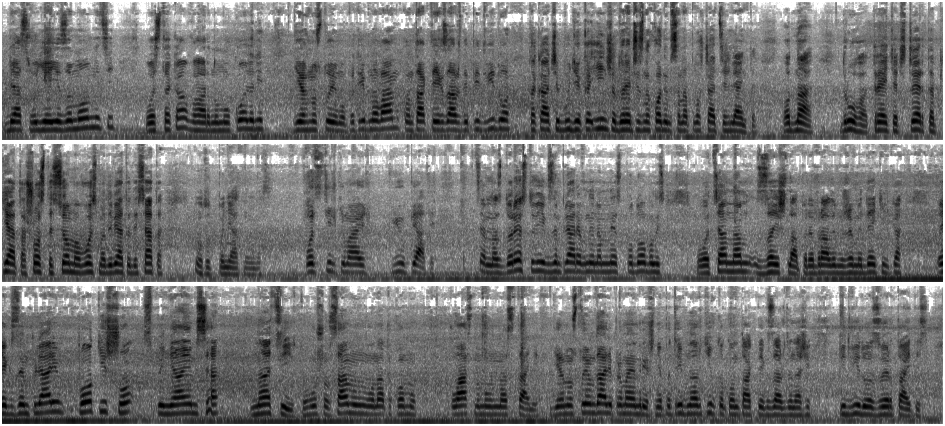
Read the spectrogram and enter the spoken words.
для своєї замовниці. Ось така в гарному кольорі. Діагностуємо. Потрібно вам. Контакти, як завжди, під відео. Така чи будь-яка інша. До речі, знаходимося на площадці. Гляньте. Одна, друга, третя, четверта, п'ята, шоста, сьома, восьма, дев'ята, десята. Ну тут понятно у нас. От стільки мають Q5. Це в нас дорестові екземпляри, вони нам не сподобались. Оця нам зайшла. Перебрали вже ми декілька екземплярів. Поки що спиняємося на цій, тому що в самому вона такому класному в нас стані. Діагностуємо далі, приймаємо рішення. Потрібна автівка, контакти, як завжди, наші під відео звертайтесь.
